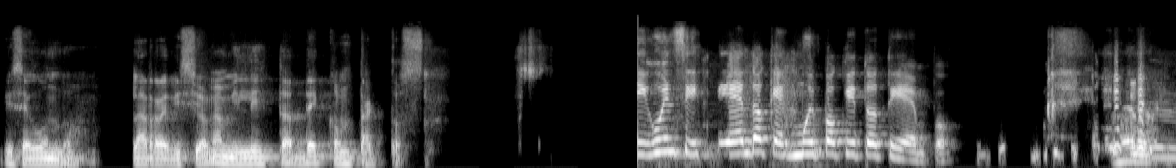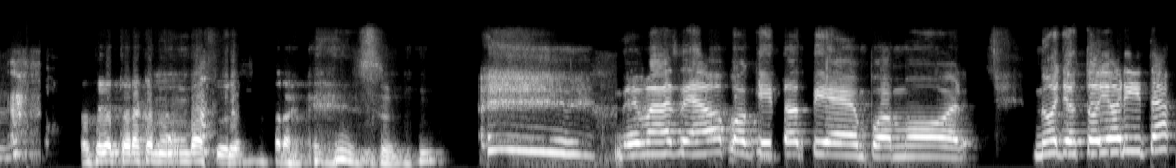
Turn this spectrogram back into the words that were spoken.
Y segundo, la revisión a mi lista de contactos. Sigo insistiendo que es muy poquito tiempo. Yo creo que tú eras como un basurero para qué eso. Demasiado poquito tiempo, amor. No, yo estoy ahorita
